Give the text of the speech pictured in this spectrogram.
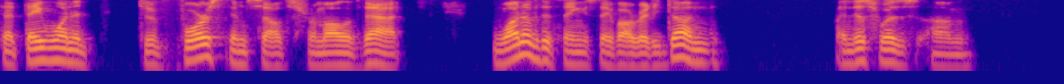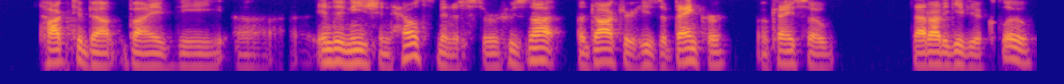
that they want to divorce themselves from all of that. One of the things they've already done and this was um, talked about by the uh, indonesian health minister who's not a doctor he's a banker okay? So that ought to give you a clue.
